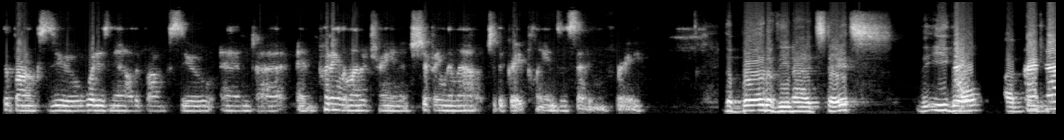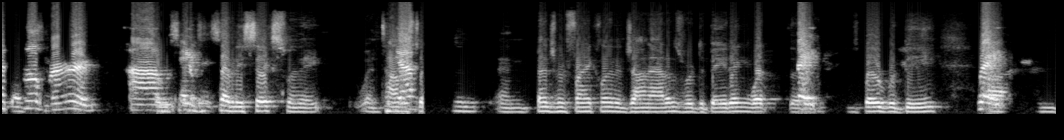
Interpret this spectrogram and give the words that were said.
the Bronx Zoo, what is now the Bronx Zoo, and uh, and putting them on a train and shipping them out to the Great Plains and setting them free. The bird of the United States, the eagle. Our national bird. Um, 1776, when they when Thomas yeah. And Benjamin Franklin and John Adams were debating what the right. bird would be. Right. Uh,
